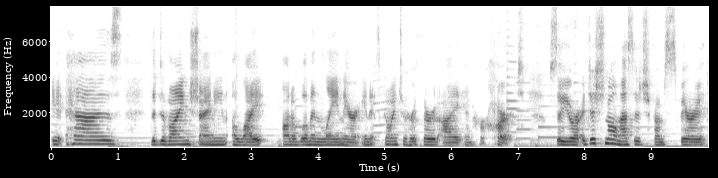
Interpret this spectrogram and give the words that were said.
it has the divine shining a light on a woman laying there, and it's going to her third eye and her heart. So, your additional message from Spirit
